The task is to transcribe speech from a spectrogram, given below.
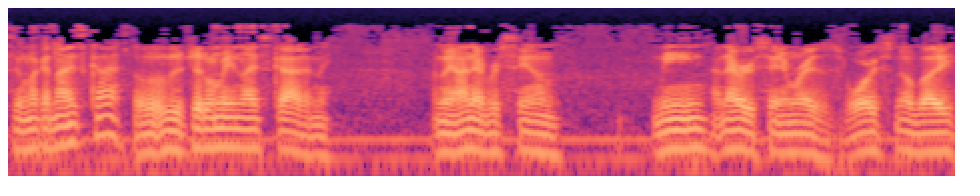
Seemed like a nice guy, a legitimately nice guy to me. I mean, I never seen him mean. I never seen him raise his voice. Nobody.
